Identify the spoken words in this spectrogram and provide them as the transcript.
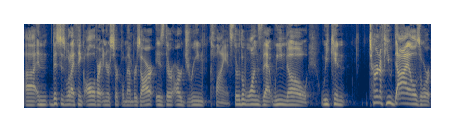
uh, and this is what I think all of our inner circle members are: is they're our dream clients. They're the ones that we know we can turn a few dials or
